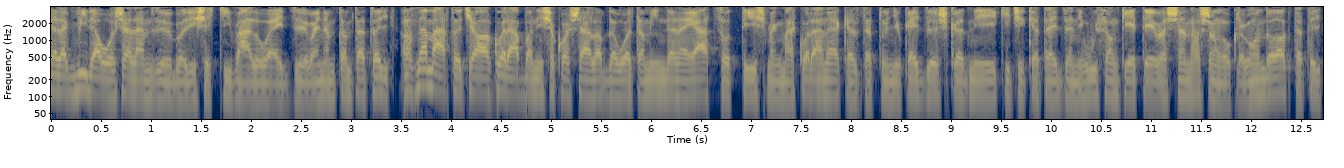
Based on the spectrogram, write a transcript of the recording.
tényleg videós elemzőből is egy kiváló egyző, vagy nem tudom, tehát hogy az nem árt, hogyha korábban is a kosárlabda volt a mindene, játszott is, meg már korán elkezdett mondjuk egyzősködni, kicsiket egyzeni 22 évesen, hasonlókra gondolok, tehát hogy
